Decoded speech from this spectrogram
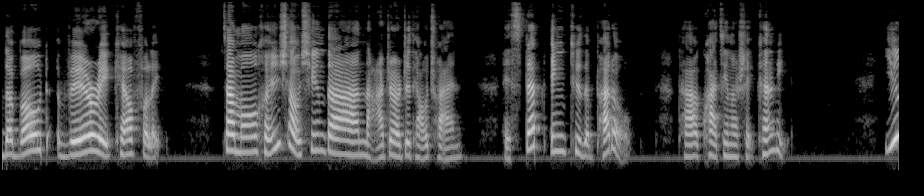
the boat very carefully。蚱蜢很小心地拿着这条船。He stepped into the puddle。他跨进了水坑里。you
